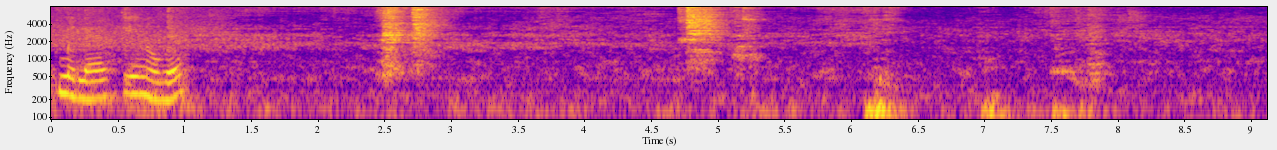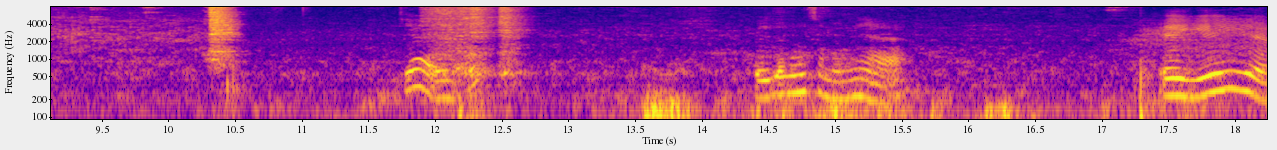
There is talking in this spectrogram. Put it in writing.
एक मिला है, तीन हो गए। क्या है ये कोई नहीं समझ नहीं आया। ए, ये ही है।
